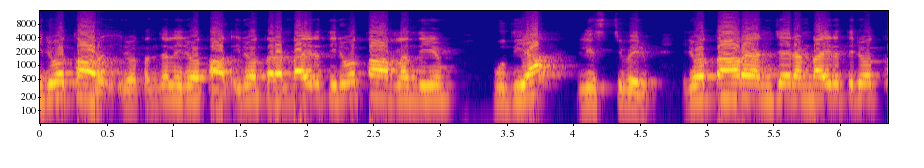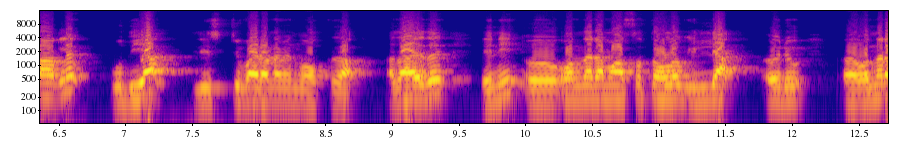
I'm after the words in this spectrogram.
ഇരുപത്തി ആറ് ഇരുപത്തി അഞ്ചല്ല ഇരുപത്തി ആറ് ഇരുപത്തി രണ്ടായിരത്തി ഇരുപത്തി ആറിൽ എന്ത് ചെയ്യും? പുതിയ ലിസ്റ്റ് വരും. ഇരുപത്തി ആറ് അഞ്ച് രണ്ടായിരത്തി ഇരുപത്തി ആറിൽ പുതിയ ലിസ്റ്റ് വരണമെന്ന് നോക്കുക. അതായത് ഇനി ഒന്നര മാസത്തോളം ഇല്ല ഒരു ഒന്നര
